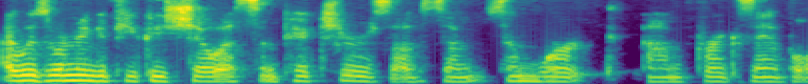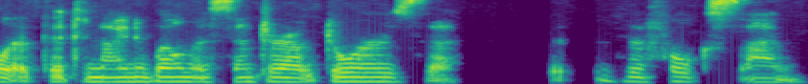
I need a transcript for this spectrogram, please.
I was wondering if you could show us some pictures of some some work um, for example at the dena'ina wellness center outdoors the the, the folks um,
